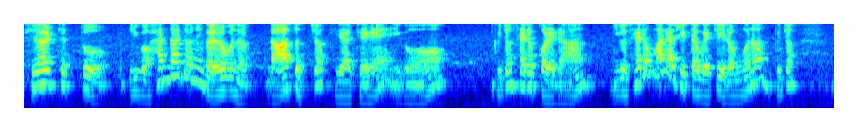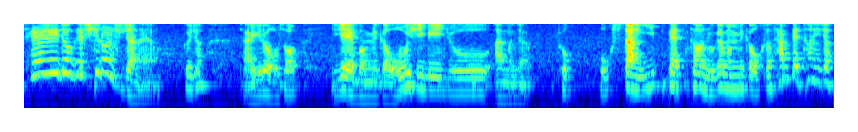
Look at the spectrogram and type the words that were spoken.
기알텍도 이거 한 달 전인가 여러분들 나왔었죠? 기알텍에 이거 그죠? 세력 거래량 이거 세력만 할 수 있다고 했죠? 이런 거는 그죠? 세력에 신호를 주잖아요. 그죠? 자, 이러고서 이게 뭡니까? 52주 아 뭐냐? 옥상 2패턴 이게 뭡니까? 옥상 3패턴이죠.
